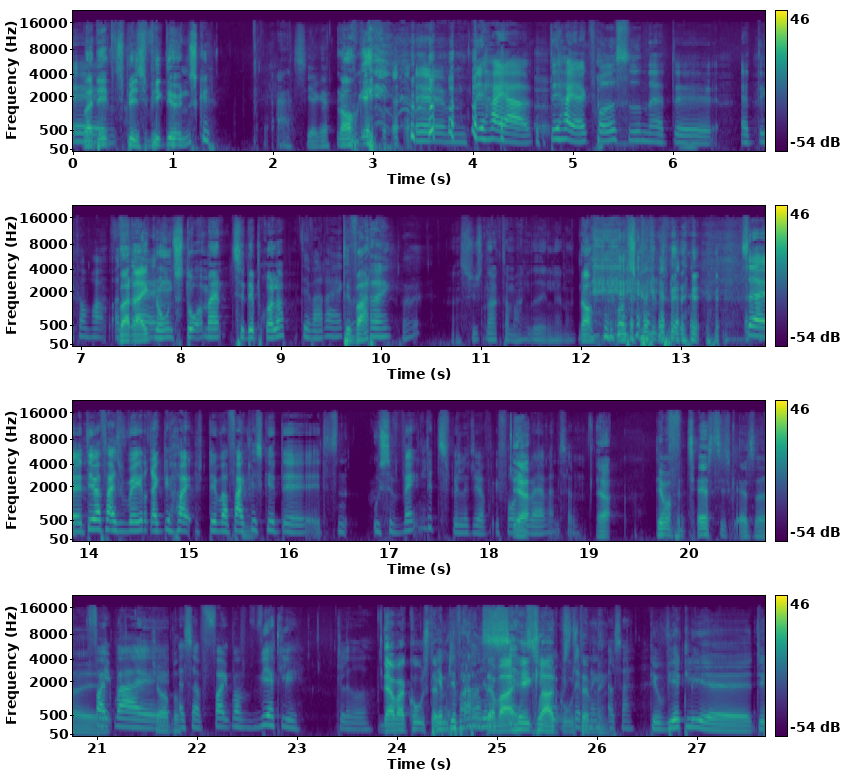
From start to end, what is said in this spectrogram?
Var det Øhm, et specifikt ønske? Ja, cirka. Nå, okay. øhm, det, har jeg, det har jeg ikke prøvet siden, at, øh, at det kom frem. Og Var så, der ikke øh, nogen stor mand til det bryllup? Det var der ikke. Det var der ikke? Nej. Jeg synes nok, der manglede et eller andet. Nå. Så øh, det var faktisk rated rigtig højt. Det var faktisk et, øh, et sådan usædvanligt spillejob i forhold Ja. til, hvad jeg er vant til. Det var fantastisk. Altså, øh, Folk var, øh, jobbet. altså, folk var virkelig glade. der var god stemning. Jamen, det var der der var helt sindssygt klart god stemning. Altså. Det er jo virkelig, øh, det, det,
